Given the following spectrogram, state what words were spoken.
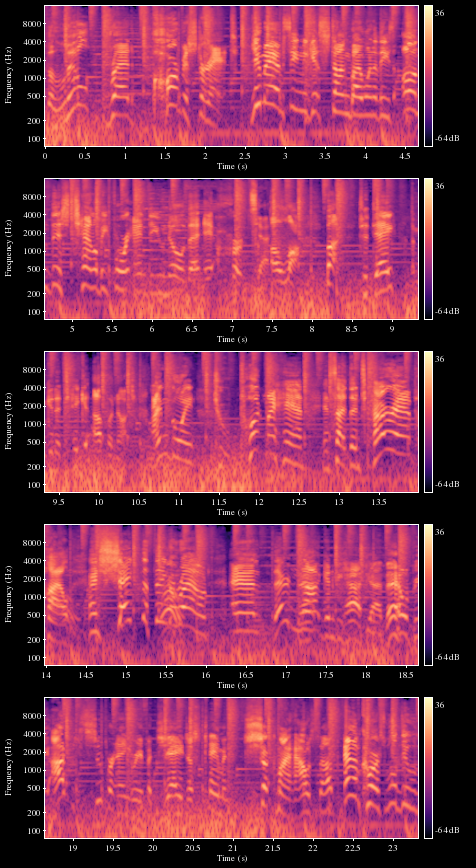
the little red harvester ant. You may have seen me get stung by one of these on this channel before, and do you know that it hurts Yes. a lot? But today, I'm gonna take it up a notch. I'm going to put my hand inside the entire ant pile and shake the thing Whoa. around, and they're not gonna be happy. yeah, would be, I'd be super angry if a Jay just came and shook my house up. And of course, we'll do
